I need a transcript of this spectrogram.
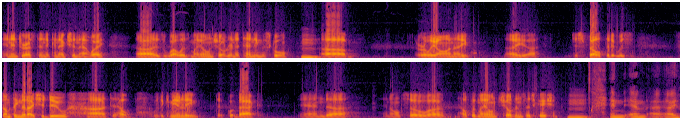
an interest and a connection that way, as well as my own children attending the school. Mm. early on, I I just felt that it was something that I should do uh, to help with the community, to put back, and uh, and also uh, help with my own children's education. Mm. And and I,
